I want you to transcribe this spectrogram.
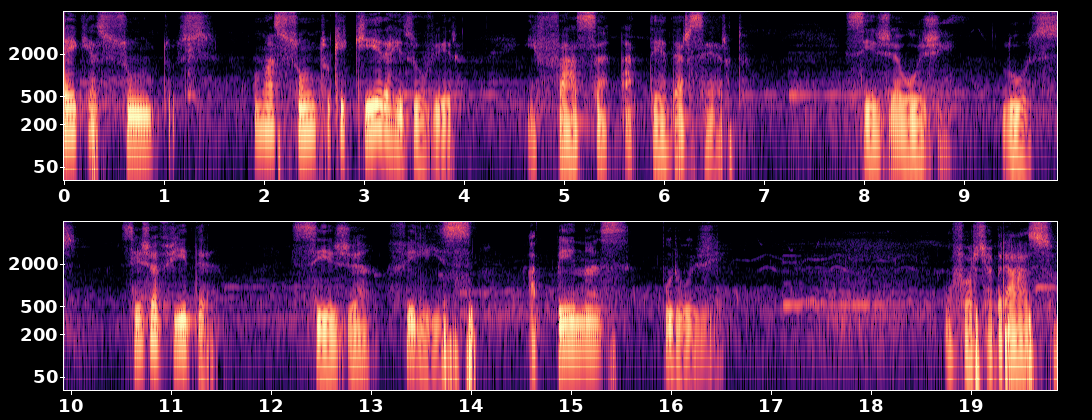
pegue assuntos, um assunto que queira resolver e faça até dar certo. Seja hoje luz, seja vida, seja feliz apenas por hoje. Um forte abraço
